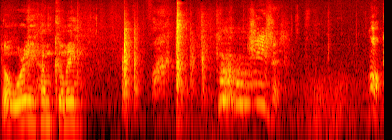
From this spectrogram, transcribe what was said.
Don't worry, I'm coming. Jesus! Look!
